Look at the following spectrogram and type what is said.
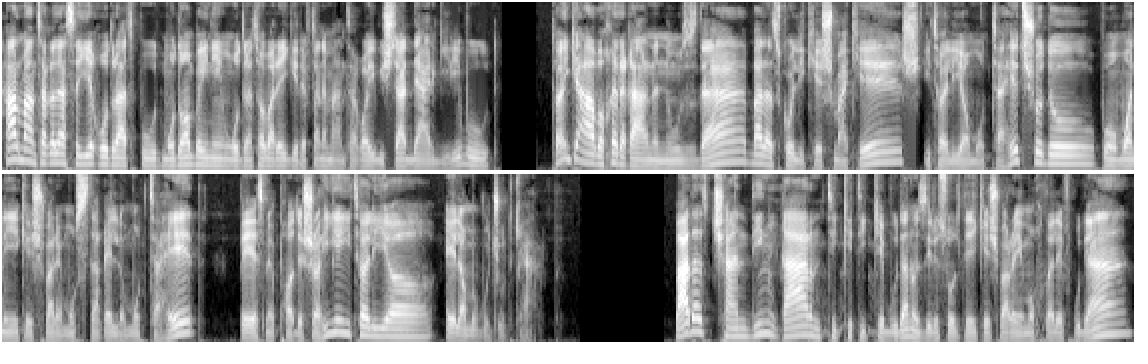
هر منطقه دست یه قدرت بود مدام بین این قدرت ها برای گرفتن منطقه بیشتر درگیری بود تا اینکه اواخر قرن 19 بعد از کلی کشمکش ایتالیا متحد شد و به عنوان یک کشور مستقل و متحد به اسم پادشاهی ایتالیا اعلام وجود کرد. بعد از چندین قرن تیکه تیکه بودن و زیر سلطه کشورهای مختلف بودن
